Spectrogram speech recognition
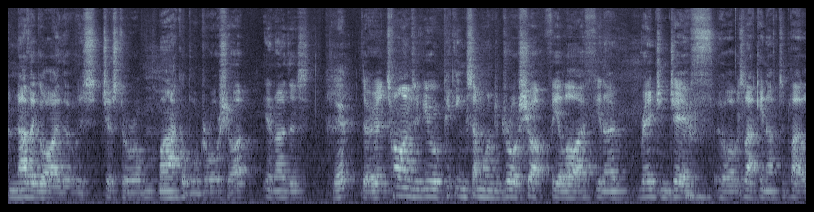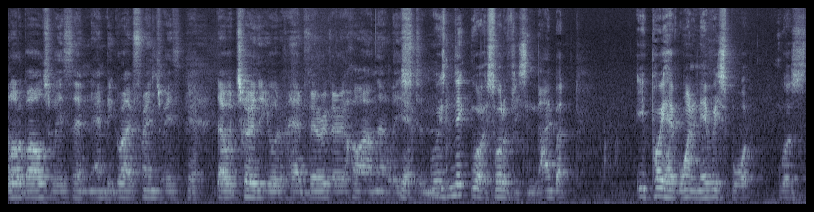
another guy that was just a remarkable draw shot. You know, there's Yep. there are times if you were picking someone to draw a shot for your life, you know, Reg and Jeff, mm. who I was lucky enough to play a lot of bowls with and, and be great friends with, Yep. they were two that you would have had very, very high on that Yeah. list. And Well, his nick, well, sort of his name, but you probably have one in every sport. Was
